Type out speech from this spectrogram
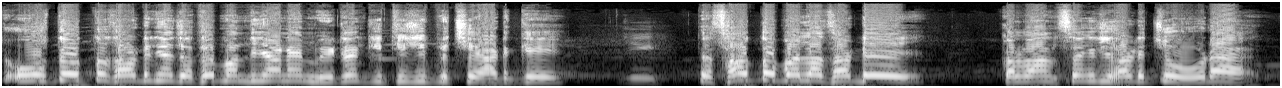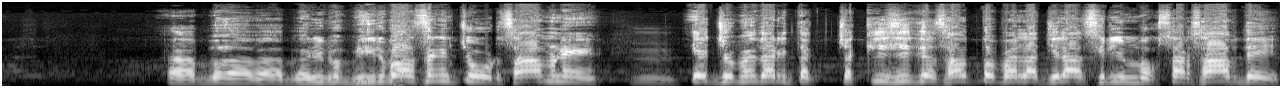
ਤੇ ਉਸ ਦੇ ਉੱਤੇ ਸਾਡੀਆਂ ਜਥੇਬੰਦੀਆਂ ਨੇ ਮੀਟਿੰਗ ਕੀਤੀ ਸੀ ਪਿੱਛੇ ਹਟ ਕੇ। ਤੇ ਸਭ ਤੋਂ ਪਹਿਲਾਂ ਸਾਡੇ ਕੁਲਵੰਤ ਸਿੰਘ ਜੀ ਸਾਡੇ ਝੋੜ ਹੈ ਅ, ਬ- ਬ- ਵੀਰ- ਵੀਰਵਾਲ ਸਿੰਘ ਝੋੜ ਸਾਹਿਬ ਨੇ ਇਹ ਜ਼ਿੰਮੇਵਾਰੀ ਤੱਕ ਚੱਕੀ ਸੀ ਕਿ ਸਭ ਤੋਂ ਪਹਿਲਾਂ ਜ਼ਿਲ੍ਹਾ ਸ੍ਰੀ ਮੁਕਤਸਰ ਸਾਹਿਬ ਦੇ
